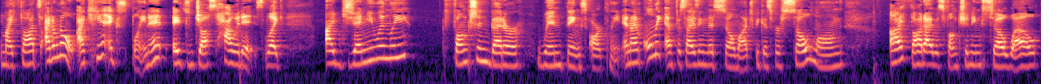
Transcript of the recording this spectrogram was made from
my thoughts, I don't know. I can't explain it. It's just how it is. Like I genuinely function better when things are clean. And I'm only emphasizing this so much because for so long I thought I was functioning so well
